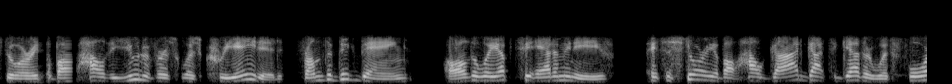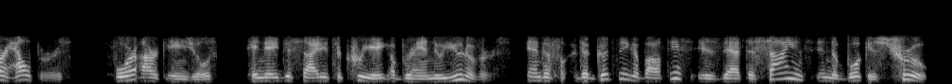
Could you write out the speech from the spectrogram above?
story about how the universe was created from the Big Bang all the way up to Adam and Eve. It's a story about how God got together with four helpers, four archangels, and they decided to create a brand new universe. And the, the good thing about this is that the science in the book is true.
